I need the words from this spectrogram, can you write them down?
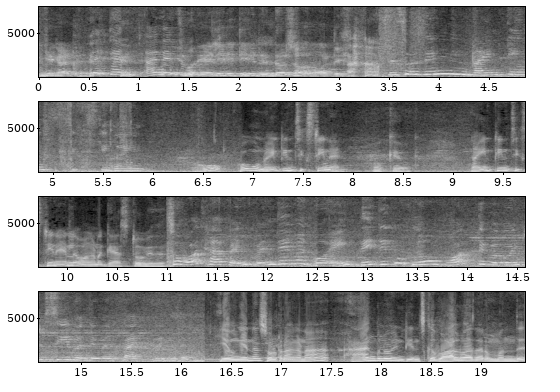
இங்கே காட்டு ஒரு எல்இடி டிவி ரெண்டு வருஷம் வர மாட்டேங்குது this was in 1969. Oh oh nineteen sixty nine okay okay nineteen sixty நைனில் வாங்கின கேஸ் ஸ்டவ் இது happened when they were going? They didn't know what they were going to see when they went back to England. இவங்க என்ன சொல்கிறாங்கன்னா ஆங்கிலோ இந்தியன்ஸ்க்கு வாழ்வாதாரம் வந்து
